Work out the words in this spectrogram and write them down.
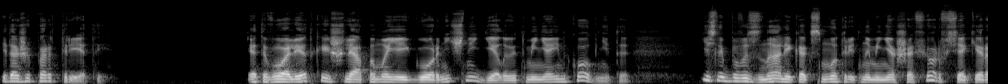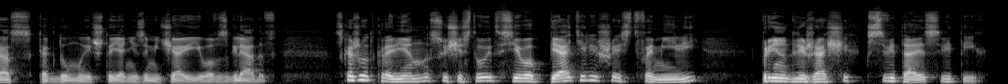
и даже портреты. Эта вуалетка и шляпа моей горничной делают меня инкогнито. Если бы вы знали, как смотрит на меня шофер всякий раз, как думает, что я не замечаю его взглядов, скажу откровенно, существует всего пять или шесть фамилий, принадлежащих к святая святых,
